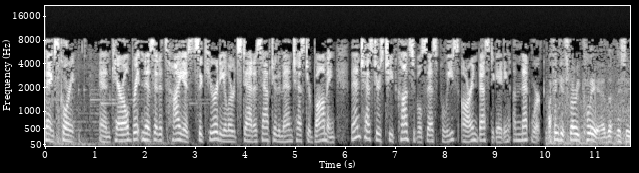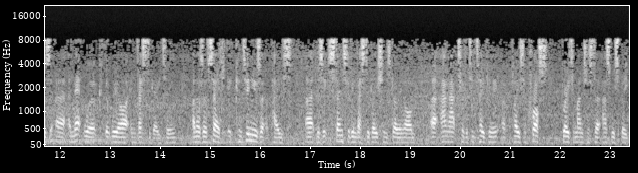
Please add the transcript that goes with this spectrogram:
Thanks, Cory. And Carol, Britain is at its highest security alert status after the Manchester bombing. Manchester's chief constable says police are investigating a network. I think it's very clear that this is a, a network that we are investigating, and as I've said, it continues at a pace. Uh, there's extensive investigations going on uh, and activity taking uh, place across Greater Manchester as we speak.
